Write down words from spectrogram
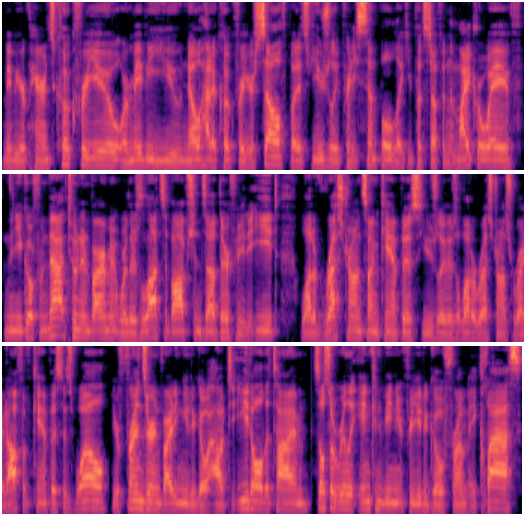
maybe your parents cook for you, or maybe you know how to cook for yourself, but it's usually pretty simple, like you put stuff in the microwave. And then you go from that to an environment where there's lots of options out there for you to eat, a lot of restaurants on campus. Usually there's a lot of restaurants right off of campus as well. Your friends are inviting you to go out to eat all the time. It's also really inconvenient for you to go from a class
